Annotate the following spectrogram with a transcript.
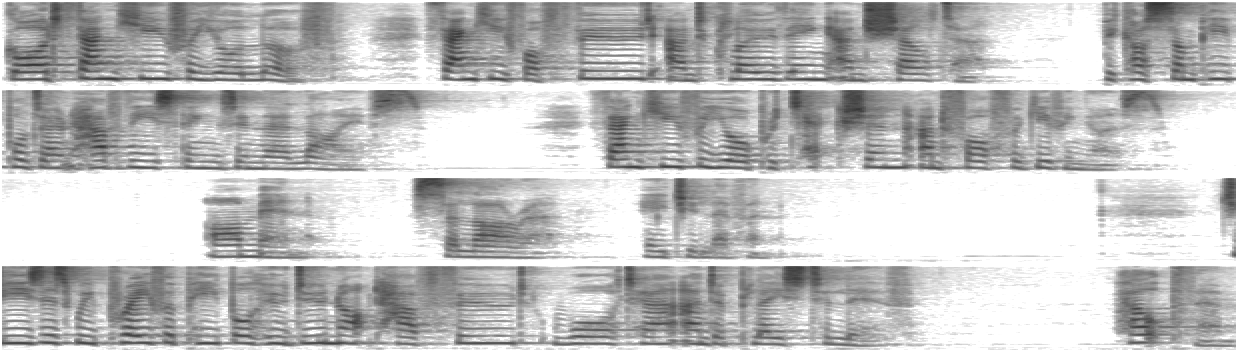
God, thank you for your love. Thank you for food and clothing and shelter, because some people don't have these things in their lives. Thank you for your protection and for forgiving us. Amen. Salara, age 11. Jesus, we pray for people who do not have food, water, and a place to live. Help them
